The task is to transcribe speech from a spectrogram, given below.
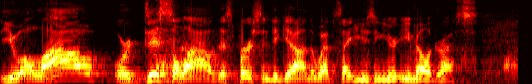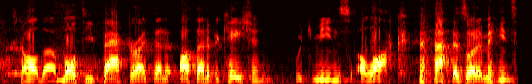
"Do you allow or disallow this person to get on the website using your email address?" It's called uh, multi-factor authent- authentication, which means a lock. That's what it means.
